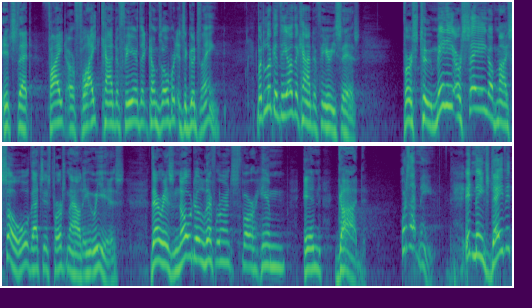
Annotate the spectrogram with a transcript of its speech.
It's that fight or flight kind of fear that comes over it, it's a good thing. But look at the other kind of fear, he says. Verse 2 Many are saying of my soul, that's his personality, who he is, there is no deliverance for him in God. What does that mean? It means, David,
